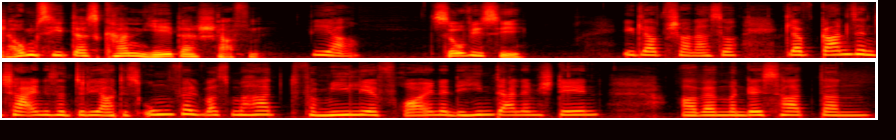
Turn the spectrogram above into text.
Glauben Sie, das kann jeder schaffen? Ja. So wie Sie? Ich glaube schon. Also ich glaube, ganz entscheidend ist natürlich auch das Umfeld, was man hat, Familie, Freunde, die hinter einem stehen. Aber wenn man das hat, dann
